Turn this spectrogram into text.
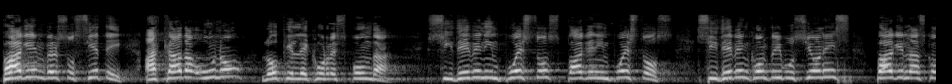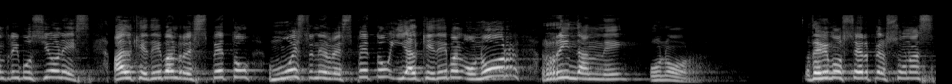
Paguen, verso 7, a cada uno lo que le corresponda. Si deben impuestos, paguen impuestos. Si deben contribuciones, paguen las contribuciones. Al que deban respeto, muestren el respeto. Y al que deban honor, ríndanle honor. Debemos ser personas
